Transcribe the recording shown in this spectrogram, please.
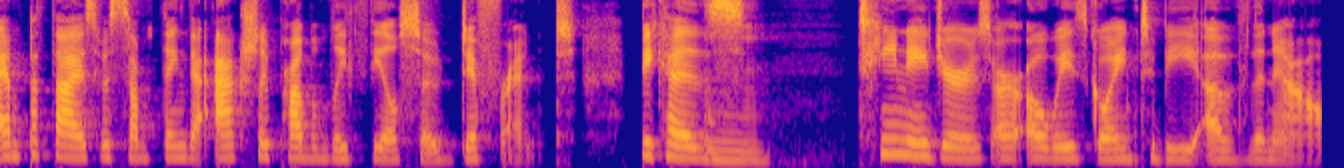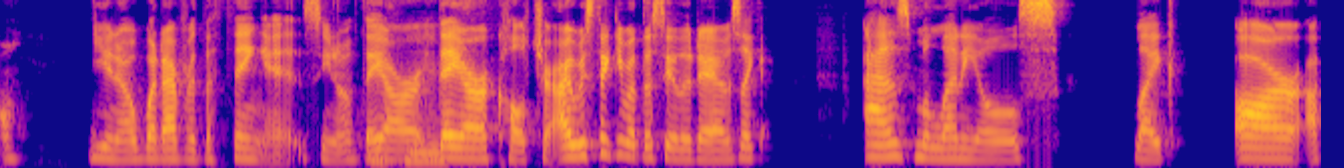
empathize with something that actually probably feels so different because Mm. Teenagers are always going to be of the now you know whatever the thing is you know they are Mhm. they are a culture i was thinking about this the other day i was like as millennials like are a,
